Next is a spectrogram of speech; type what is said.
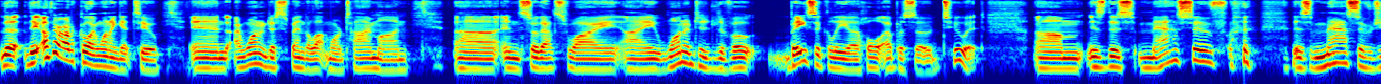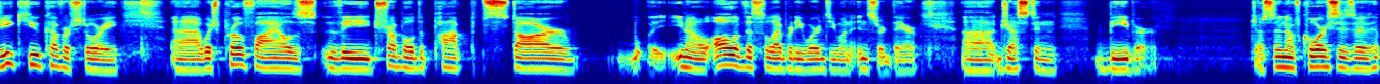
the the other article I want to get to, and I wanted to spend a lot more time on, uh, and so that's why I wanted to devote basically a whole episode to it. Um, is this massive, this massive GQ cover story, uh, which profiles the troubled pop star you know, all of the celebrity words you want to insert there. Uh, Justin Bieber. Justin, of course, is a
